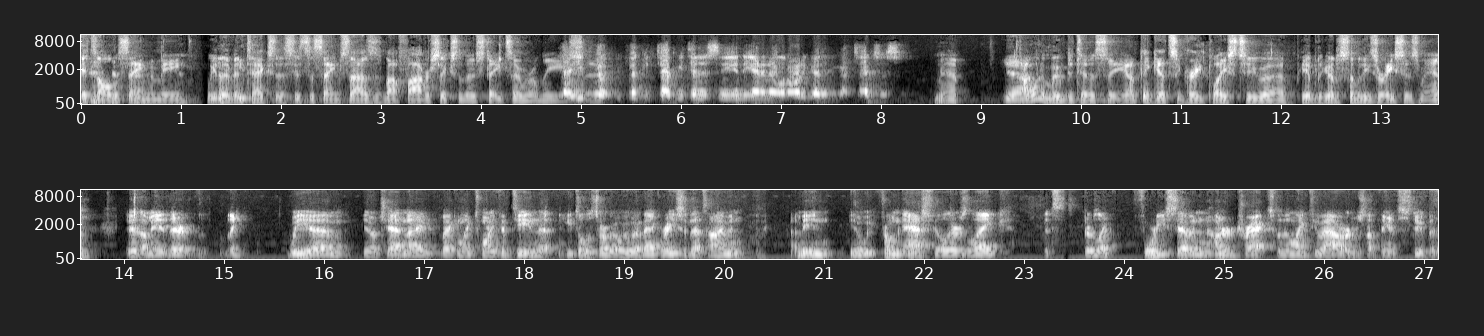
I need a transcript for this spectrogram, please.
It's all the same to me. We live in Texas. It's the same size as about five or six of those states over on the Yeah, east. you so, put, you put Kentucky, Tennessee, Indiana, and Illinois together, you got Texas. Yeah. Yeah, I want to move to Tennessee. I think it's a great place to uh, be able to go to some of these races, man. dude. I mean, they're like we, um, you know, Chad and I back in like 2015. That he told the story about we went back racing that time, and I mean, you know, we, from Nashville, there's like it's there's like 4,700 tracks within like two hours or something. It's stupid.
